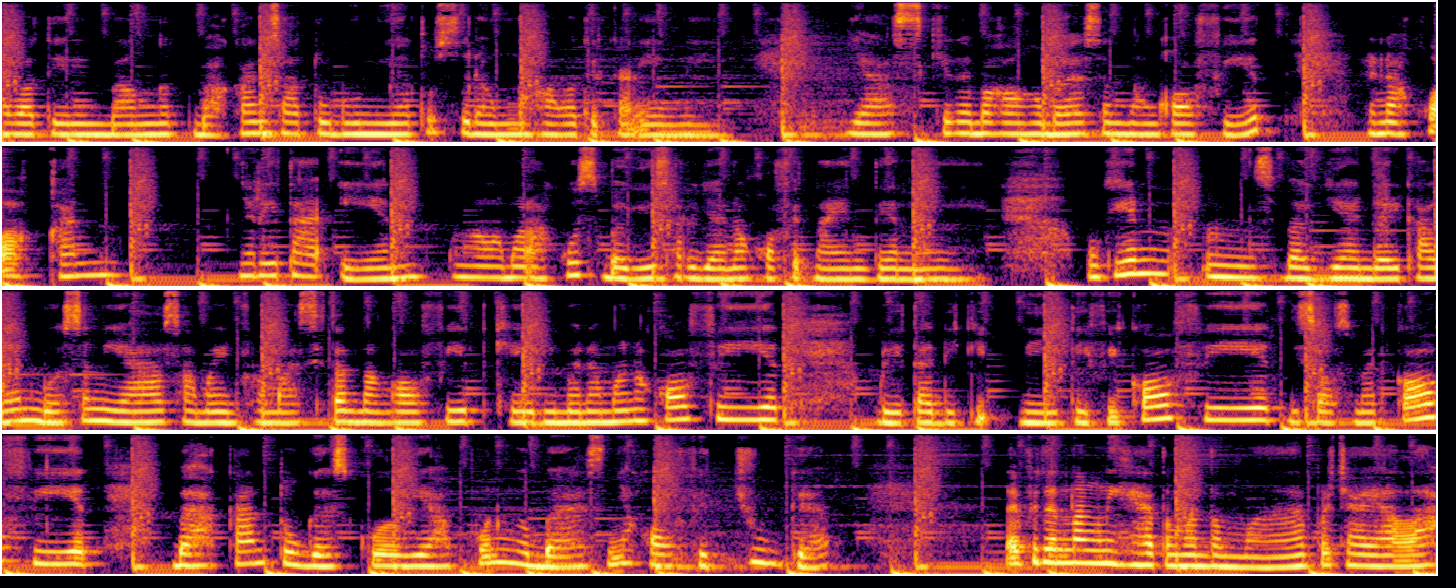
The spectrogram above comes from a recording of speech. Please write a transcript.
khawatirin banget, bahkan satu dunia tuh sedang mengkhawatirkan ini. Yes, kita bakal ngebahas tentang COVID dan aku akan nyeritain pengalaman aku sebagai sarjana COVID-19 nih. Mungkin hmm, sebagian dari kalian bosen ya sama informasi tentang COVID, kayak di mana-mana COVID, berita di, di TV COVID, di sosmed COVID, bahkan tugas kuliah pun ngebahasnya COVID juga. Tapi tenang nih ya teman-teman, percayalah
